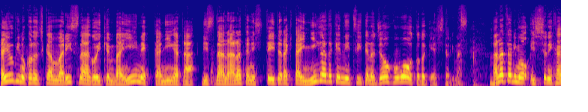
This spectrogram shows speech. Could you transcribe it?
この時間はリスナーご意見番いいねっか新潟。リスナーのあなたに知っていただきたい新潟県についての情報をお届けしております。あなたにも一緒に考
